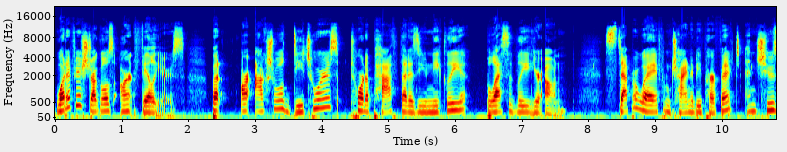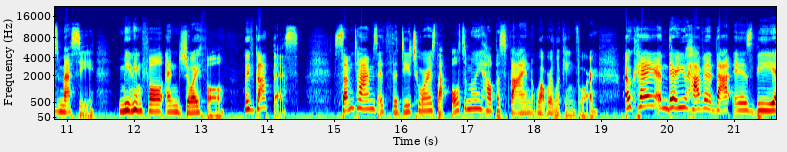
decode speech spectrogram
What if your struggles aren't failures, but are actual detours toward a path that is uniquely, blessedly your own? Step away from trying to be perfect and choose messy, meaningful, and joyful. We've got this. Sometimes it's the detours that ultimately help us find what we're looking for. Okay, and there you have it. That is the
